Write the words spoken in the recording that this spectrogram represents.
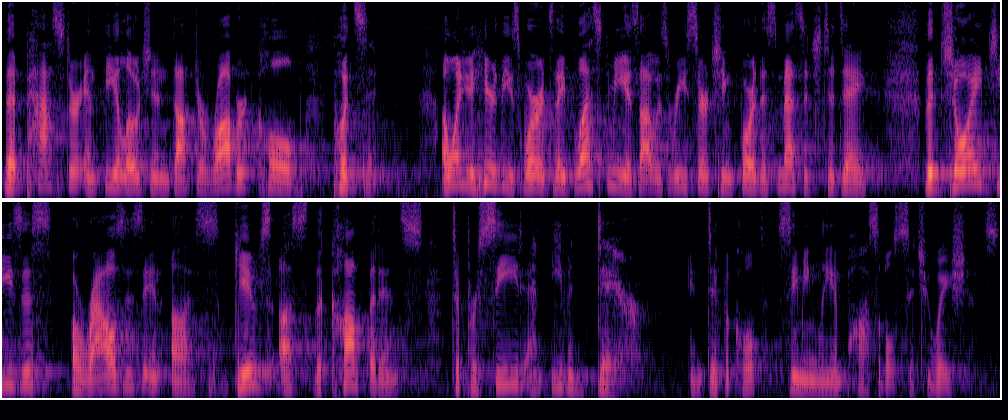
that pastor and theologian Dr. Robert Kolb puts it. I want you to hear these words. They blessed me as I was researching for this message today. The joy Jesus arouses in us gives us the confidence to proceed and even dare in difficult, seemingly impossible situations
